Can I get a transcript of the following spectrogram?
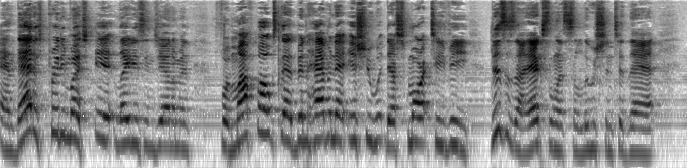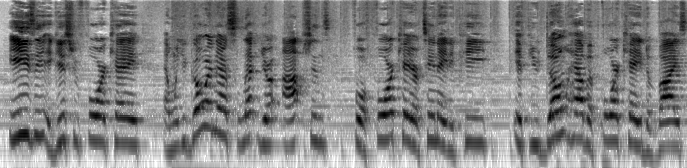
And that is pretty much it, ladies and gentlemen. For my folks that have been having that issue with their smart TV, this is an excellent solution to that. Easy, it gets you 4K. And when you go in there and select your options for 4K or 1080p, if you don't have a 4K device,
